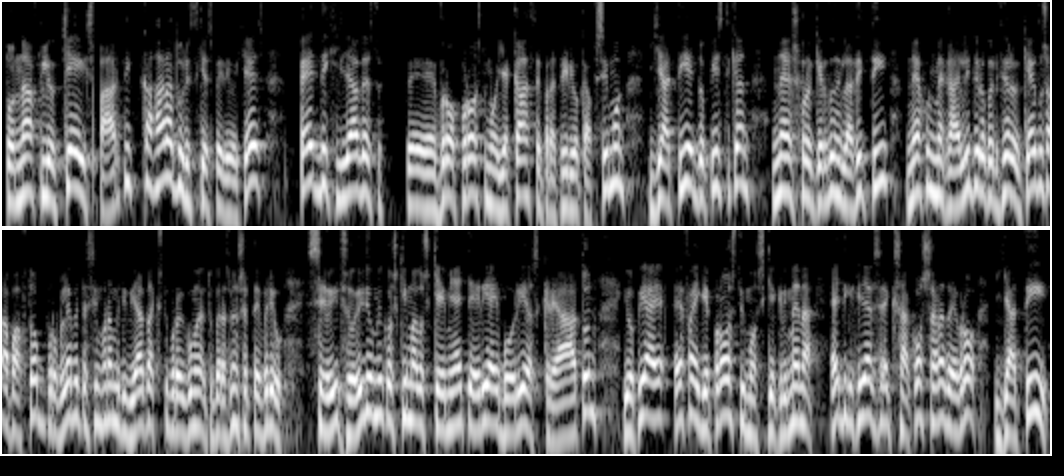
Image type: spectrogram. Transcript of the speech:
το Ναύπλιο και η Σπάρτη, καθαρά τουριστικές περιοχές. 5.000 ευρώ πρόστιμο για κάθε πρατήριο καυσίμων, γιατί εντοπίστηκαν να εσχροκερδούν. Δηλαδή, τι, να έχουν μεγαλύτερο περιθώριο κέρδους από αυτό που προβλέπεται σύμφωνα με τη διάταξη του, του περασμένου Σεπτεμβρίου. Σε, στο ίδιο μήκος κύματος και μια εταιρεία εμπορίας κρεάτων, η οποία έφαγε πρόστιμο συγκεκριμένα 11.640 ευρώ. Γιατί;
